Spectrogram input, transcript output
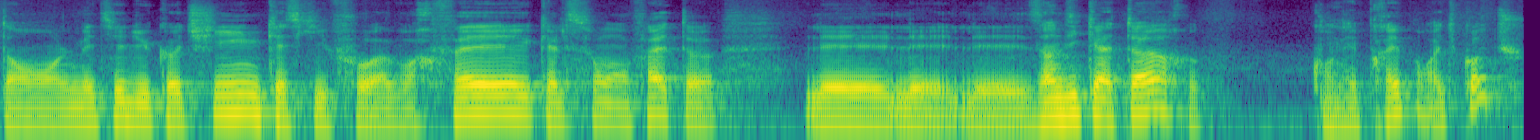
dans le métier du coaching? Qu'est-ce qu'il faut avoir fait? Quels sont en fait les, indicateurs qu'on est prêt pour être coach?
